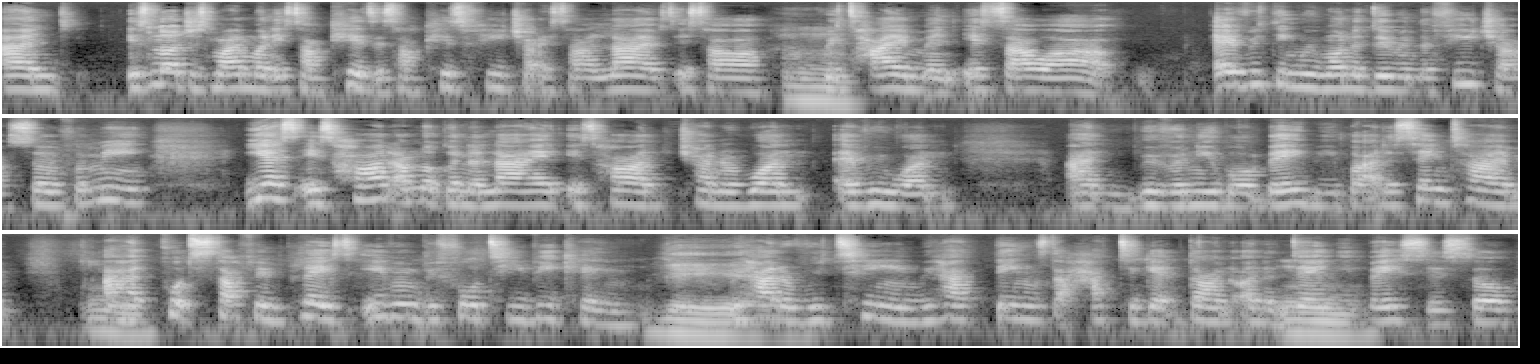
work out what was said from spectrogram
and it's not just my money, it's our kids, it's our kids' future, it's our lives, it's our Mm. retirement, it's our everything we want to do in the future. So for me, yes, it's hard. I'm not gonna lie. It's hard trying to run everyone, and with a newborn baby. But at the same time, I had put stuff in place even before TV came. Yeah, yeah, We had a routine. We had things that had to get done on a Mm. daily basis. So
